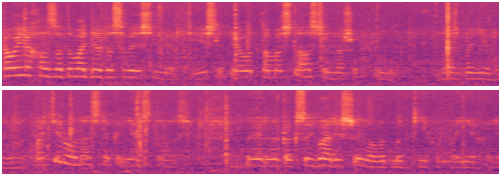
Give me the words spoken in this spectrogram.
Я уехал за два дня до своей смерти. Если бы я вот там остался, наша, ну, нас бы не было. Квартира у нас так и не осталась. Наверное, как судьба решила, вот мы в Киев и поехали.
